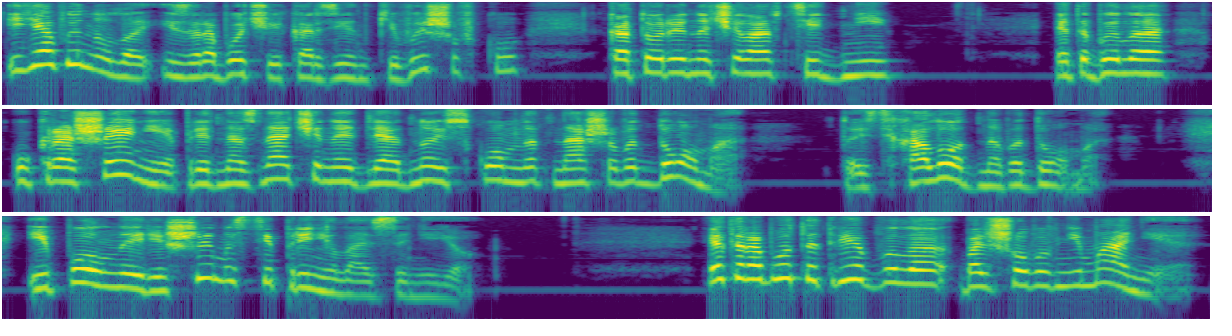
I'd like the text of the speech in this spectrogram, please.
И я вынула из рабочей корзинки вышивку, которую начала в те дни. Это было украшение, предназначенное для одной из комнат нашего дома, то есть холодного дома, и полной решимости принялась за нее. Эта работа требовала большого внимания —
